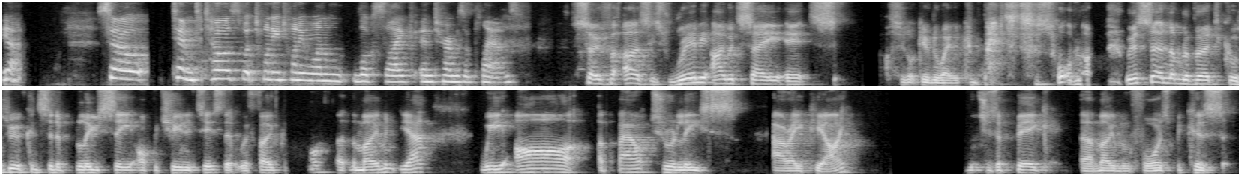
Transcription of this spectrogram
Yeah. So Tim, tell us what 2021 looks like in terms of plans. So for us, it's really I would say it's obviously not giving away any competitors. Sort of, with a certain number of verticals, we would consider blue sea opportunities that we're focused on at the moment. Yeah, we are about to release our API, which is a big uh, moment for us because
